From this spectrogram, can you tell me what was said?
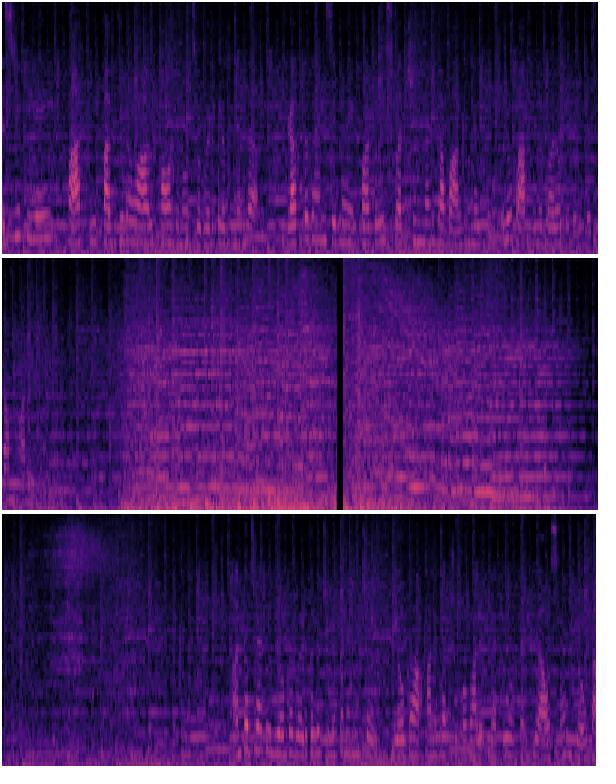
ఎస్డిపిఐ పార్టీ పదిహేడవ ఆవిర్భావ దినోత్సవ వేడుకలు ఘనంగా రక్తదాన శిబిరం ఏర్పాటు స్వచ్ఛందంగా పాల్గొన్న యువకులు పార్టీని బలోపేతం చేస్తాం హామీ అంతర్జాతీయ యోగా వేడుకలు చిన్నతనం నుంచే యోగా అలవర్చుకోవాలి ప్రతి ఒక్కరికి అవసరం యోగా.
